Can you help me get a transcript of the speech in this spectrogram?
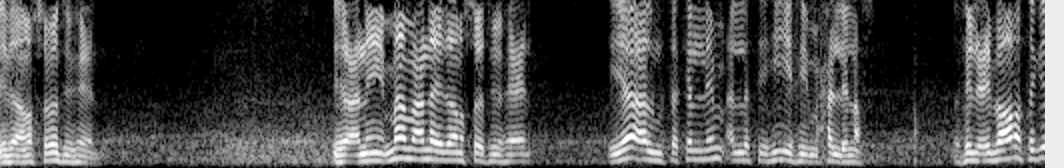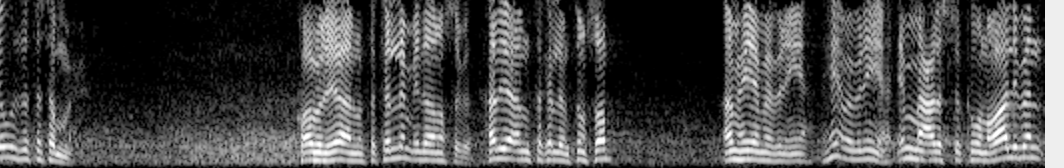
إذا نصبت بفعل. يعني ما معنى إذا نصبت بفعل؟ ياء المتكلم التي هي في محل نصب. في العبارة تجوز وتسمح. قبل ياء المتكلم إذا نصبت. هل ياء المتكلم تنصب؟ أم هي مبنية؟ هي مبنية. إما على السكون غالبا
